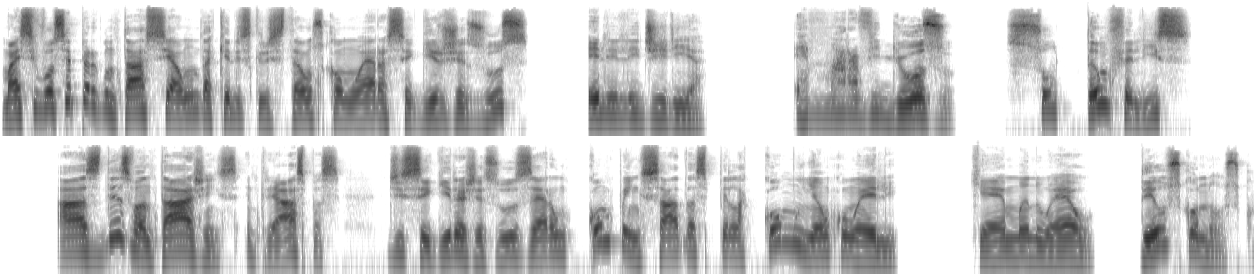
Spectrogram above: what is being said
Mas se você perguntasse a um daqueles cristãos como era seguir Jesus, ele lhe diria: É maravilhoso, sou tão feliz. As desvantagens, entre aspas, de seguir a Jesus eram compensadas pela comunhão com Ele, que é Emmanuel, Deus conosco.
